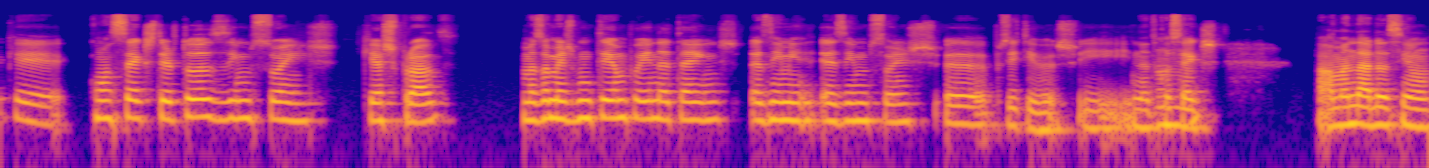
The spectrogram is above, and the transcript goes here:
que é consegues ter todas as emoções que é esperado, mas ao mesmo tempo ainda tens as, as emoções eh, positivas e ainda te Uhum. consegues pá, mandar assim um!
